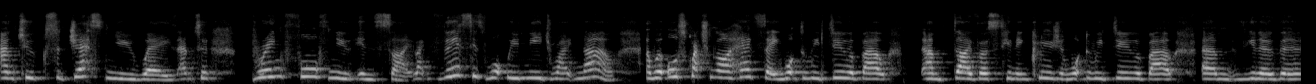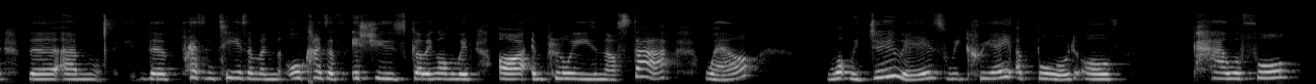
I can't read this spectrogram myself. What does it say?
and to suggest new ways and to bring forth new insight. Like this is what we need right now. And we're all scratching our heads saying, what do we do about um, diversity and inclusion? What do we do about, um, you know, the, the, um, the presenteeism and all kinds of issues going on with our employees and our staff? Well, what we do is we create a board of powerful,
